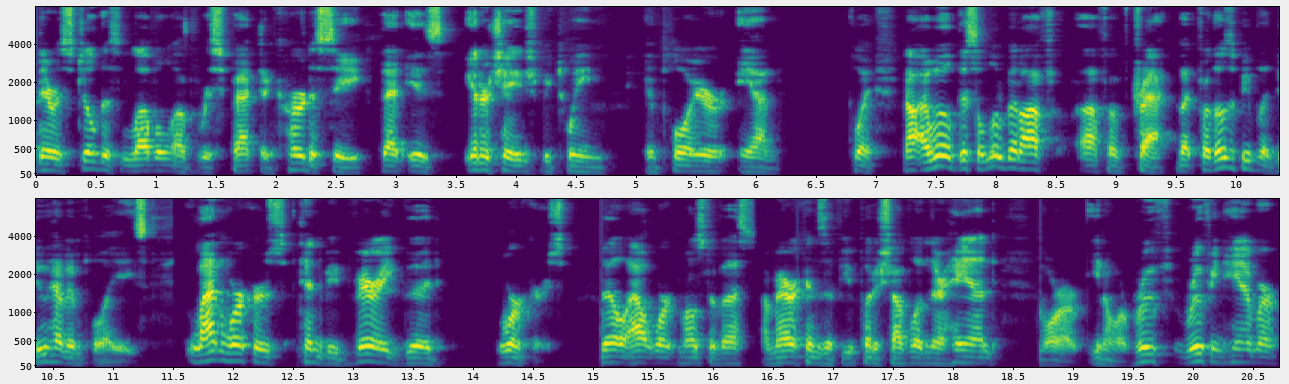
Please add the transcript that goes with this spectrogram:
there is still this level of respect and courtesy that is interchanged between employer and employee. Now, I will this a little bit off off of track, but for those people that do have employees, Latin workers tend to be very good workers. They'll outwork most of us Americans if you put a shovel in their hand or you know a roof roofing hammer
